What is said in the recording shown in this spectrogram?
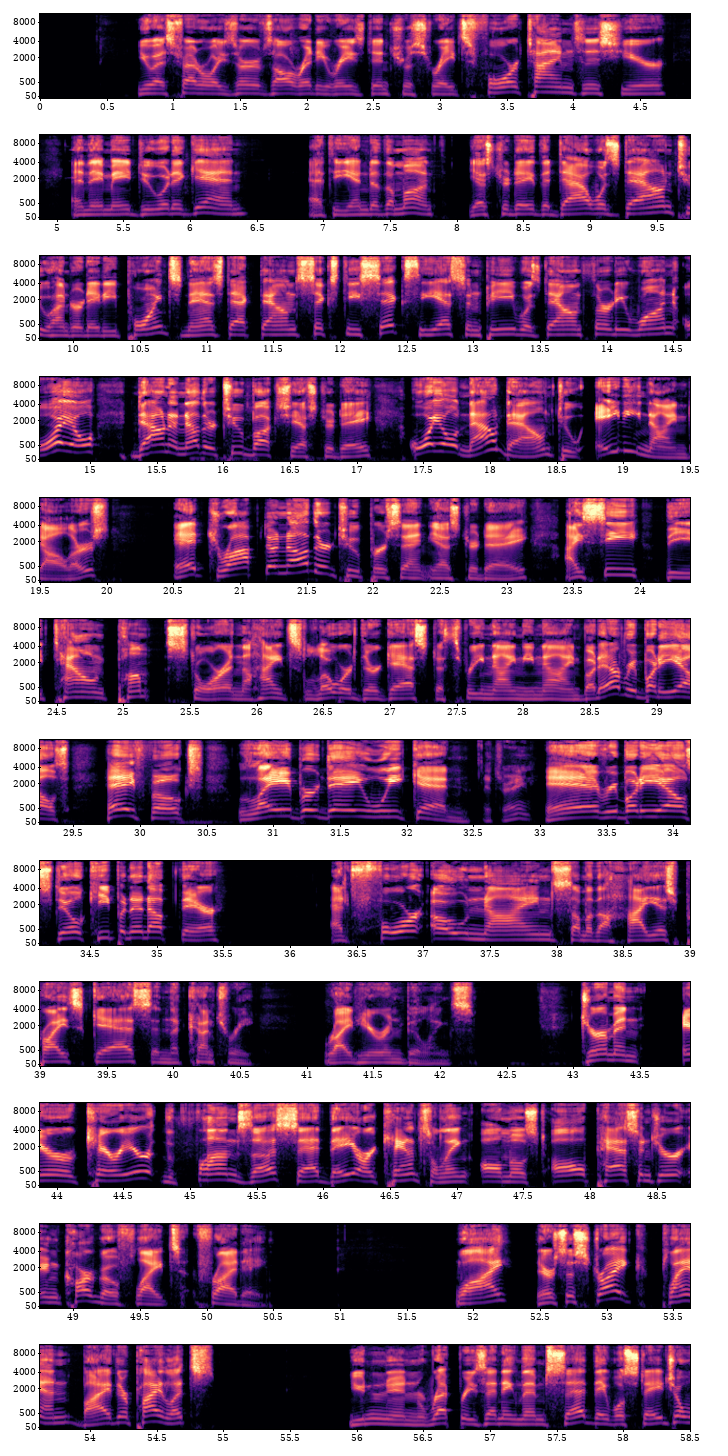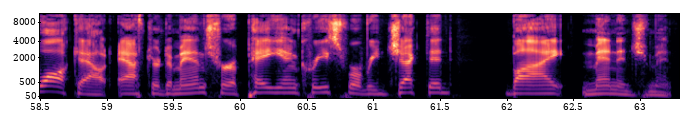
U.S. Federal Reserve's already raised interest rates four times this year, and they may do it again at the end of the month. Yesterday, the Dow was down 280 points, Nasdaq down 66, the S&P was down 31, oil down another 2 bucks yesterday. Oil now down to $89. It dropped another 2% yesterday. I see the town pump store in the Heights lowered their gas to 3.99, but everybody else, hey folks, Labor Day weekend. That's right. Everybody else still keeping it up there at 409, some of the highest priced gas in the country right here in Billings. German air carrier Lufthansa said they are canceling almost all passenger and cargo flights Friday. Why? There's a strike planned by their pilots. Union representing them said they will stage a walkout after demands for a pay increase were rejected by management.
